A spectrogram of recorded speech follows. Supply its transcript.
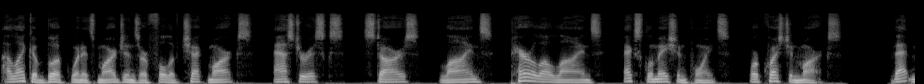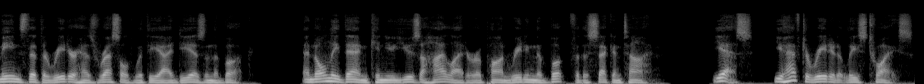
I like a book when its margins are full of check marks, asterisks, stars, lines, parallel lines, exclamation points, or question marks. That means that the reader has wrestled with the ideas in the book. And only then can you use a highlighter upon reading the book for the second time. Yes, you have to read it at least twice.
